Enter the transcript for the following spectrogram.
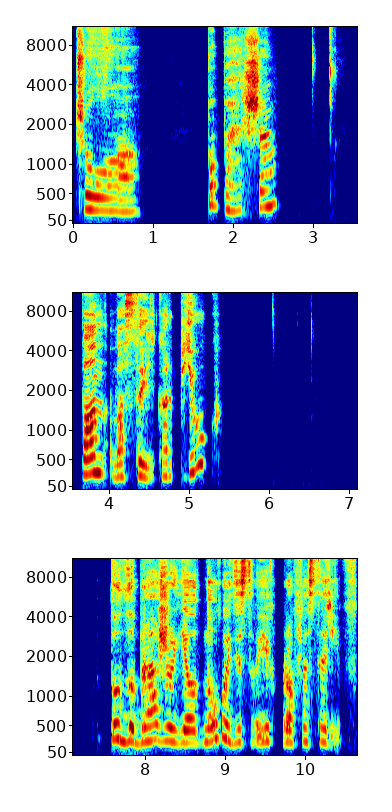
що, по-перше, пан Василь Карп'юк тут зображує одного зі своїх професорів.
